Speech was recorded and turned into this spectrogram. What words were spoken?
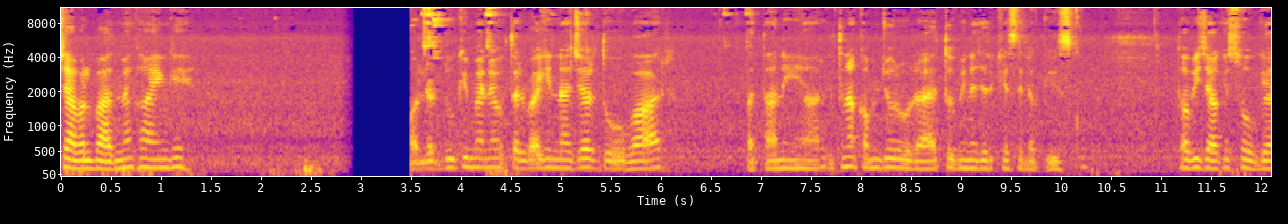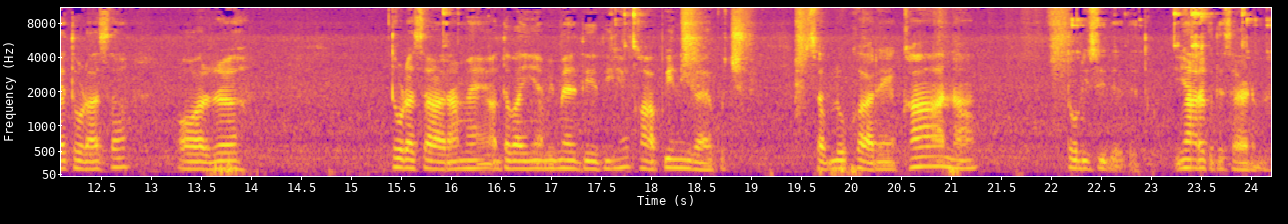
चावल बाद में खाएँगे। और लड्डू की मैंने उतरवाई नज़र दो बार। पता नहीं यार, इतना कमज़ोर हो रहा है तो भी नज़र कैसे लग गई इसको? तो अभी जाके सो गया है थोड़ा सा और थोड़ा सा आराम है। और दवाइयाँ भी मैंने दे दी हैं, खा पी नहीं रहा है कुछ। सब लोग खा रहे हैं। खाना थोड़ी सी दे दे तो। यहाँ रख दे साइड में।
